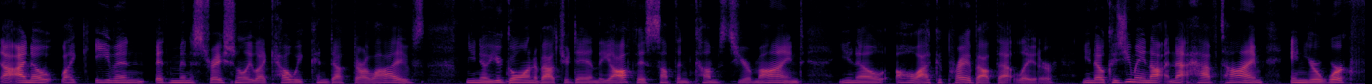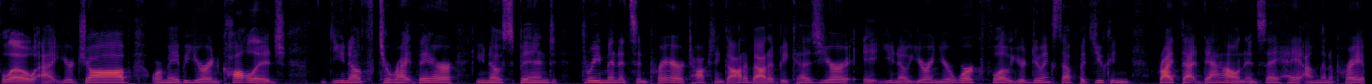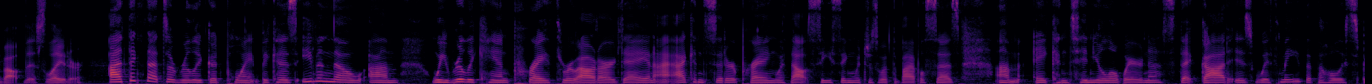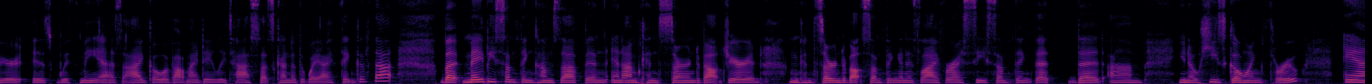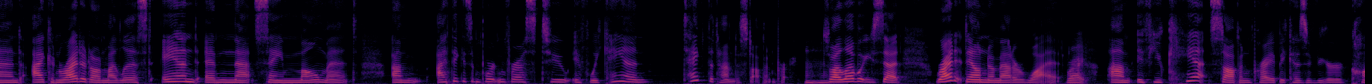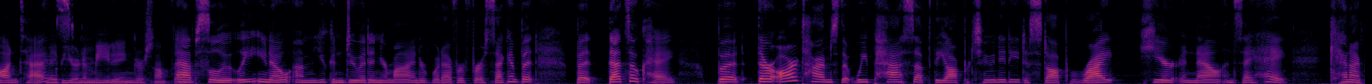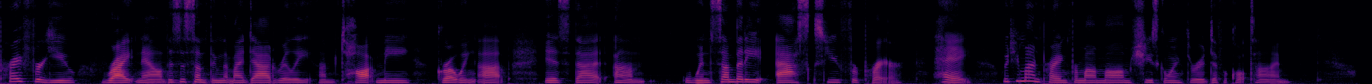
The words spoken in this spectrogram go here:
I know, like, even administrationally, like how we conduct our lives, you know, you're going about your day in the office, something comes to your mind, you know, oh, I could pray about that later you know, because you may not, not have time in your workflow at your job, or maybe you're in college, you know, to right there, you know, spend three minutes in prayer talking to God about it because you're, you know, you're in your workflow, you're doing stuff, but you can write that down and say, hey, I'm going to pray about this later. I think that's a really good point because even though um, we really can pray throughout our day, and I, I, consider praying without ceasing, which is what the Bible says, um, a continual awareness that God is with me, that the Holy Spirit is with me as I go about my daily tasks. That's kind of the way I think of that. But maybe something comes up and, and I'm concerned about Jared. I'm concerned about something in his life, or I see something that, that um, you know, he's going through and I can write it on my list. And in that same moment, um, I think it's important for us to, if we can, take the time to stop and pray. Mm-hmm. So I love what you said. Write it down no matter what. Right. Um, if you can't stop and pray because of your context, maybe you're in a meeting or something. Absolutely. You know, um, you can do it in your mind or whatever for a second, but but that's okay. But there are times that we pass up the opportunity to stop right here and now and say, "Hey, can I pray for you right now. This is something that my dad really um, taught me growing up is that um, when somebody asks you for prayer, hey, would you mind praying for my mom? She's going through a difficult time.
